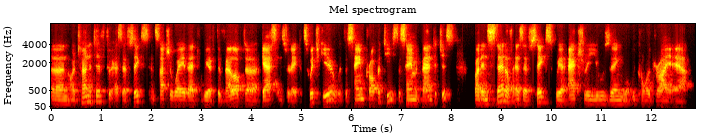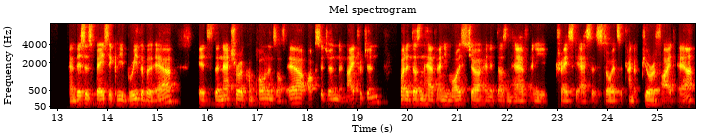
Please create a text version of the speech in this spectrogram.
an alternative to SF6 in such a way that we have developed a gas insulated switchgear with the same properties, the same advantages. But instead of SF6, we are actually using what we call dry air. And this is basically breathable air. It's the natural components of air, oxygen and nitrogen, but it doesn't have any moisture and it doesn't have any trace gases. So it's a kind of purified air,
